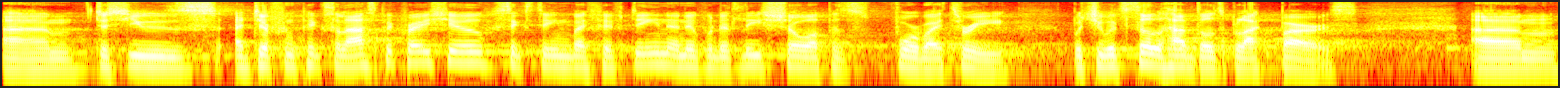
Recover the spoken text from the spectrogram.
um, just use a different pixel aspect ratio, 16 by 15, and it would at least show up as 4 by 3, but you would still have those black bars. Um,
